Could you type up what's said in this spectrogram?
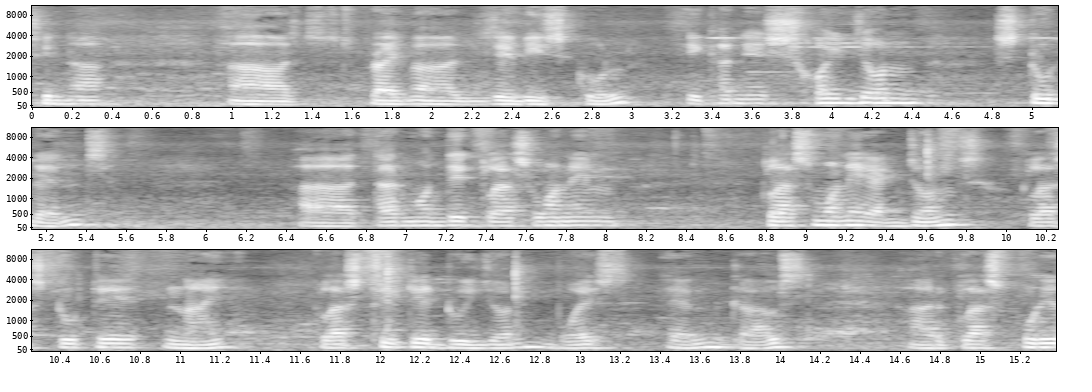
সিনহা জেবি স্কুল। এখানে ছয়জন স্টুডেন্টস তার মধ্যে ক্লাস ওয়ানে ক্লাস ওয়ানে একজন, ক্লাস টুতে নাই, ক্লাস থ্রিতে দুইজন, বয়েজ অ্যান্ড গার্লস, আর ক্লাস ফোরে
